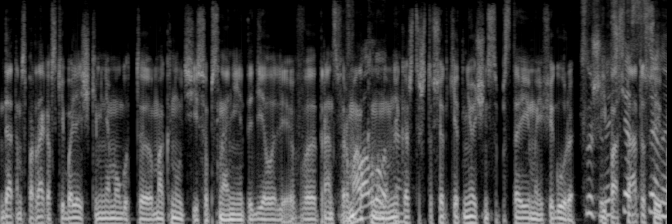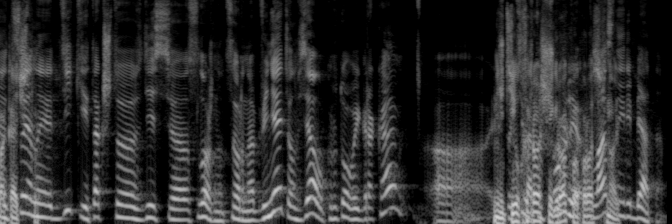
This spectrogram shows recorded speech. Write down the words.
Да, там спартаковские болельщики меня могут э, макнуть, и, собственно, они это делали в трансфер Малкома, но мне кажется, что все-таки это не очень сопоставимые фигуры. Слушай, и ну по статусу, цены, и по качеству. цены дикие, так что здесь э, сложно Цорна обвинять. Он взял крутого игрока. Э, не, Тил хороший игрок, вопрос Классные ноль. ребята.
